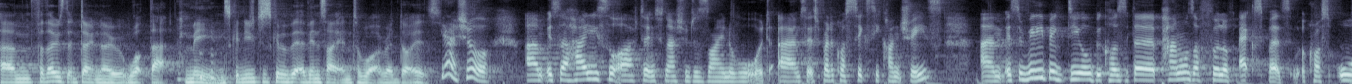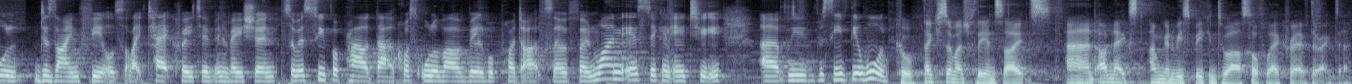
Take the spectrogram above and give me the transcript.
Um, for those that don't know what that means, can you just give a bit of insight into what a Red Dot is? Yeah, sure. Um, it's a highly sought after international design award. Um, so it's spread across 60 countries. Um, it's a really big deal because the panels are full of experts across all design fields, so like tech, creative, innovation. So we're super proud that across all of our available products, so Phone 1 is Stick and Ear 2, uh, we received the award. Cool, thank you so much for the insights. And up next, I'm going to be speaking to our software creative director.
